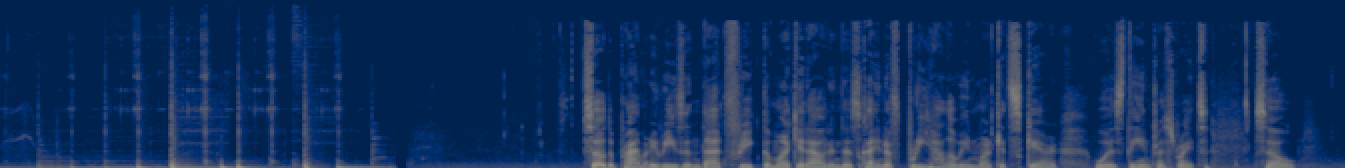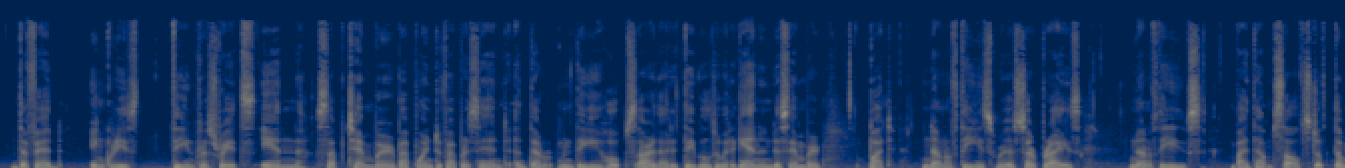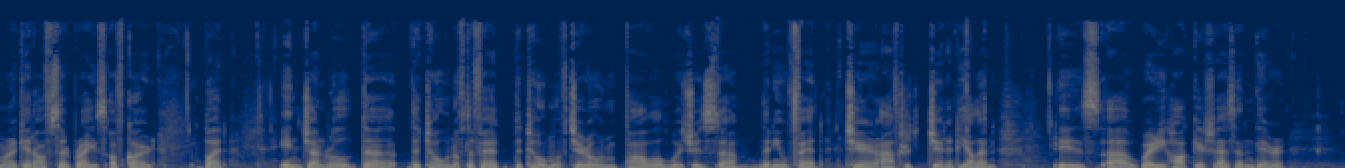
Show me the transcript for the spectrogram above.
So, the primary reason that freaked the market out in this kind of pre Halloween market scare was the interest rates. So, the Fed increased the interest rates in September by 0.25%. The, the hopes are that they will do it again in December, but none of these were a surprise. None of these by themselves took the market off surprise, off guard. But in general, the the tone of the Fed, the tone of Jerome Powell, which is um, the new Fed chair after Janet Yellen, is uh, very hawkish, as in they're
